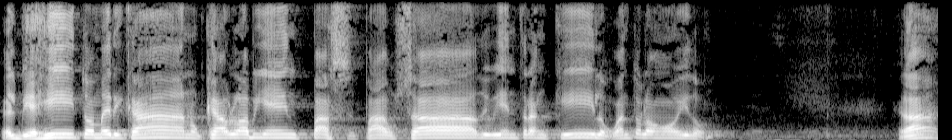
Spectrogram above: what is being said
el viejito americano que habla bien pausado y bien tranquilo. ¿Cuántos lo han oído? ¿verdad?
